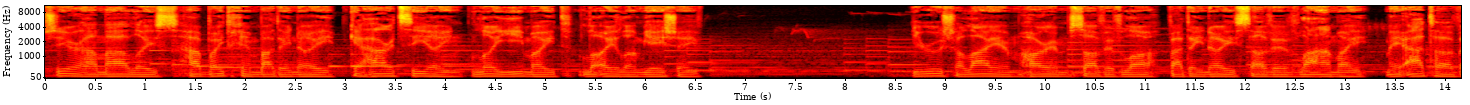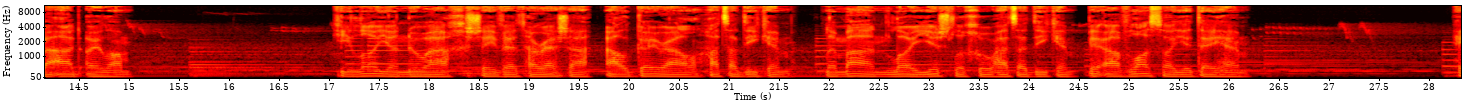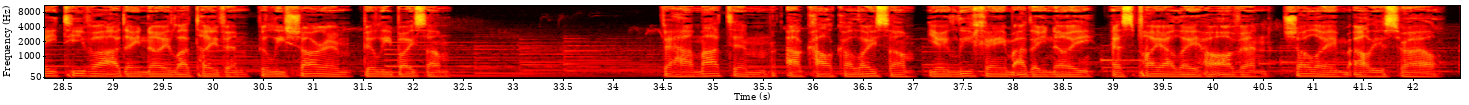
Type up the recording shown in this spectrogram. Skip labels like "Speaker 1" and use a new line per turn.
Siar ha máis ha baitchim badénai ge háart siain le dhímaid le élam dhééisih. Yerushalayim harim saviv la vadénai saviv la amai mé ata bhead élam. Ki loya nuach shevet haresha al gairal hatzadikim leman lo yishlachu hatzadikim be avlasa yedehem. Hey tiva adonai la taivim bili sharim bili baisam. Vehamatim al kalkalaisam ye lichem adonai es payale ha'aven shalom al Yisrael.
